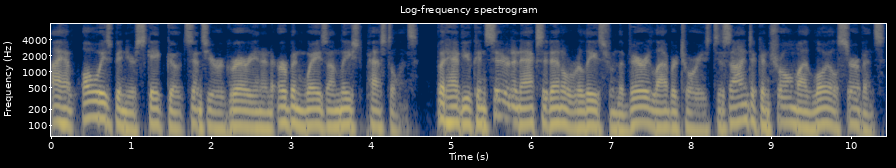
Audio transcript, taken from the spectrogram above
I have always been your scapegoat since your agrarian and urban ways unleashed pestilence, but have you considered an accidental release from the very laboratories designed to control my loyal servants,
